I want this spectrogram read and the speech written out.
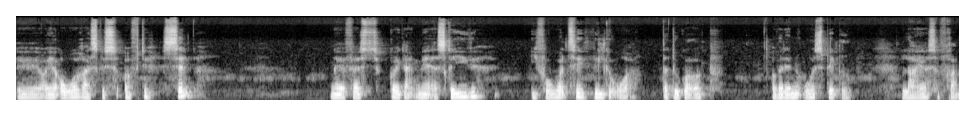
Øh, og jeg overraskes ofte selv, når jeg først går i gang med at skrive, i forhold til hvilke ord, der dukker op, og hvordan ordspillet leger sig frem.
